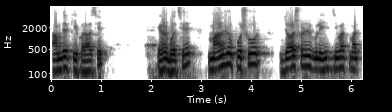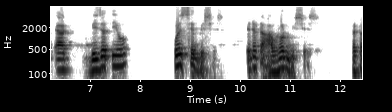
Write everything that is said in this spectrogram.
আমাদের কি করা উচিত? এখানে বলছে মানুষ ও পশুর জড় শরীরগুলি জীবাত্মার এক বিজাতীয় পরিচ্ছেদ বিশেষ। এটা একটা আভরণ বিশেষ। একটা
